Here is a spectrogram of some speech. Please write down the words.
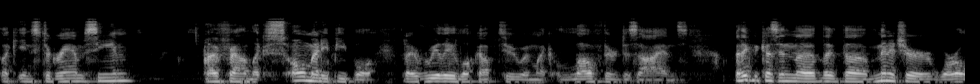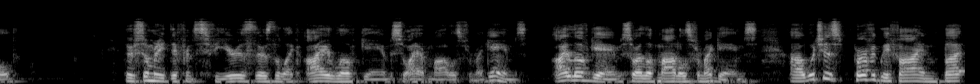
like Instagram scene, I've found like so many people that I really look up to and like love their designs. I think because in the the, the miniature world, there's so many different spheres. There's the like I love games, so I have models for my games. I love games, so I love models for my games, uh, which is perfectly fine. But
